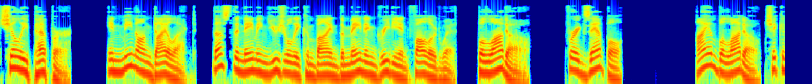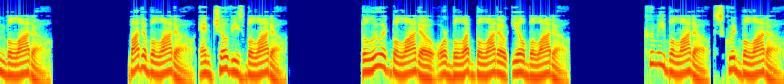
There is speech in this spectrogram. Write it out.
"...chili pepper", in Minang dialect. Thus the naming usually combined the main ingredient followed with balado. For example, ayam balado, chicken balado, bada balado, anchovies balado, beluak balado or belut balado, eel balado, cumi balado, squid balado,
